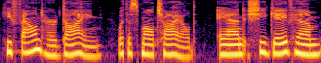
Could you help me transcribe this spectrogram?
he found her dying with a small child and she gave him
